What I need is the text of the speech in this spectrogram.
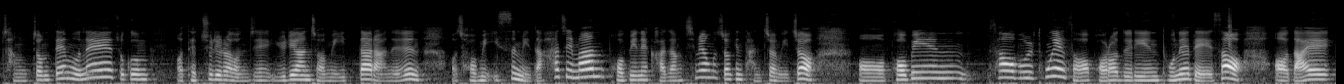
장점 때문에 조금 어, 대출이라든지 유리한 점이 있다라는 어, 점이 있습니다. 하지만 법인의 가장 치명적인 단점이죠. 어, 법인 사업을 통해서 벌어들인 돈에 대해서 어, 나의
